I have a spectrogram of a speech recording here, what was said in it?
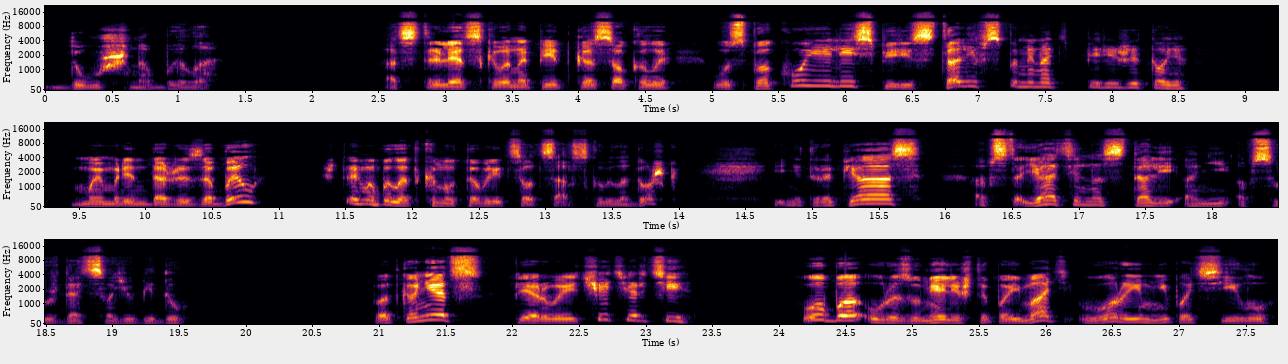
Душно было. От стрелецкого напитка соколы успокоились, перестали вспоминать пережитое. Мымрин даже забыл, что ему было ткнуто в лицо царскую ладошкой, и, не торопясь, обстоятельно стали они обсуждать свою беду. Под конец первой четверти оба уразумели, что поймать вора им не под силу,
